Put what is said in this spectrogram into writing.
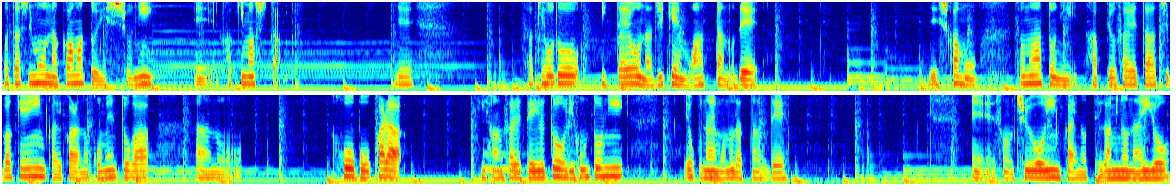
私も仲間と一緒に、えー、書きました。で先ほど言ったような事件もあったのででしかもその後に発表された千葉県委員会からのコメントがあの方々から批判されている通り本当に良くないものだったので、えー、その中央委員会の手紙の内容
